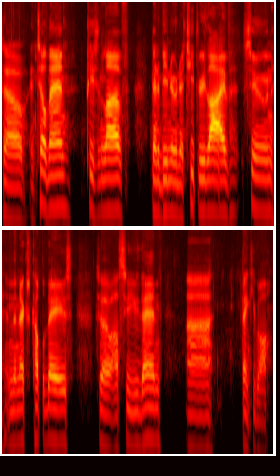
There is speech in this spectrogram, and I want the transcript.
So until then, peace and love. Going to be doing a T3 live soon in the next couple days. So I'll see you then. Uh, thank you all.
